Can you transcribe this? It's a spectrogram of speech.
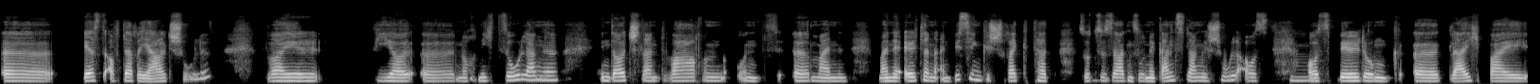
äh, erst auf der Realschule, weil wir äh, noch nicht so lange in Deutschland waren und äh, meine, meine Eltern ein bisschen geschreckt hat, sozusagen so eine ganz lange Schulausbildung mhm. äh, gleich bei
